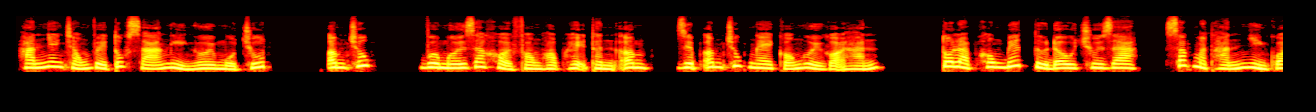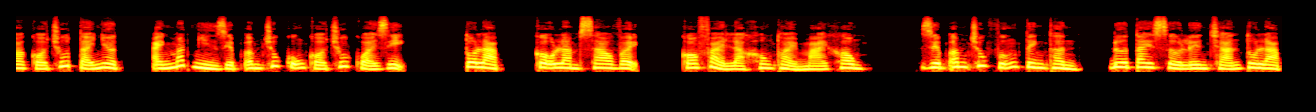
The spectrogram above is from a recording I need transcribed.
hắn nhanh chóng về túc xá nghỉ ngơi một chút. Âm trúc, vừa mới ra khỏi phòng học hệ thần âm, diệp âm trúc nghe có người gọi hắn. Tô lạp không biết từ đâu chui ra, sắc mặt hắn nhìn qua có chút tái nhợt, ánh mắt nhìn diệp âm trúc cũng có chút quái dị. Tô lạp, cậu làm sao vậy? Có phải là không thoải mái không? Diệp âm trúc vững tinh thần, đưa tay sờ lên trán tô lạp.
